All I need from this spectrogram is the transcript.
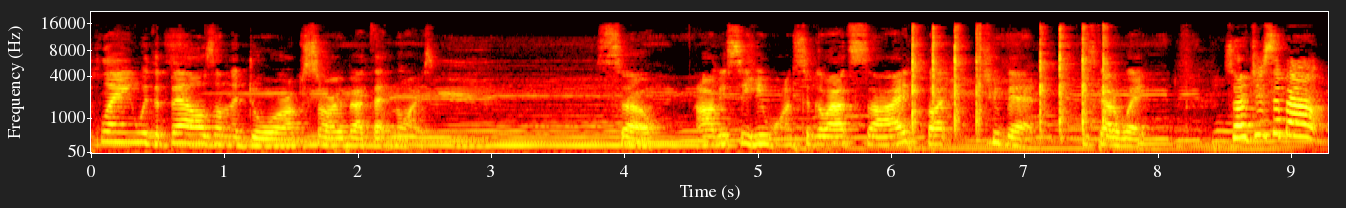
playing with the bells on the door. I'm sorry about that noise. So, obviously he wants to go outside, but too bad. He's got to wait. So just about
